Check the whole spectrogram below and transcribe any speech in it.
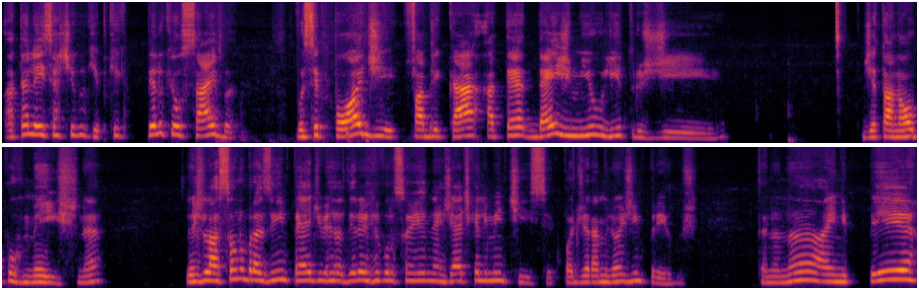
até ler esse artigo aqui, porque pelo que eu saiba, você pode fabricar até 10 mil litros de, de etanol por mês, né? Legislação no Brasil impede verdadeira revolução energética alimentícia, que pode gerar milhões de empregos. Tananã, ANP.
